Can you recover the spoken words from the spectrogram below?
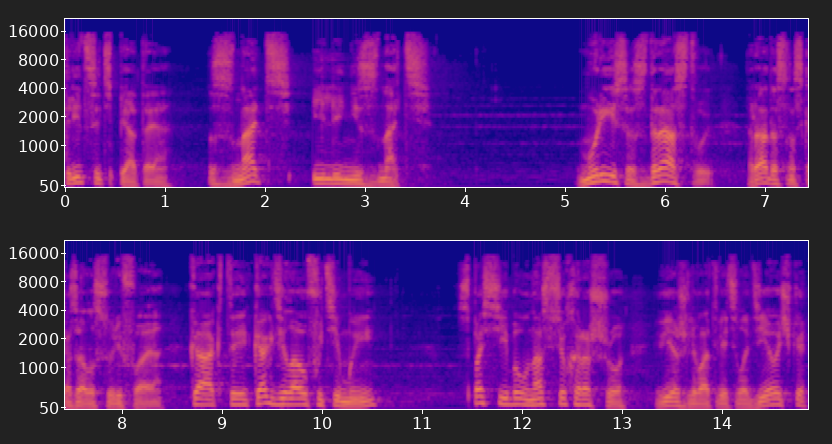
35. Знать или не знать. «Муриса, здравствуй!» – радостно сказала Сурифая. «Как ты? Как дела у Фатимы?» «Спасибо, у нас все хорошо», – вежливо ответила девочка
